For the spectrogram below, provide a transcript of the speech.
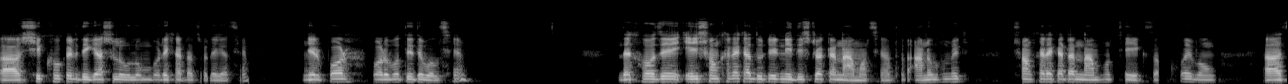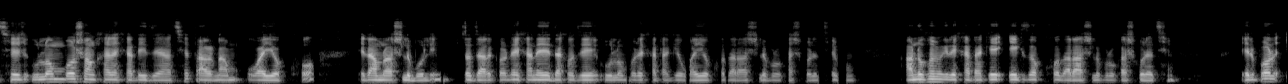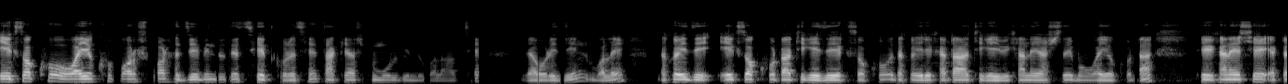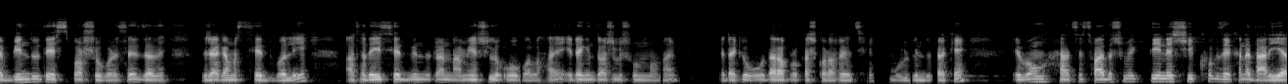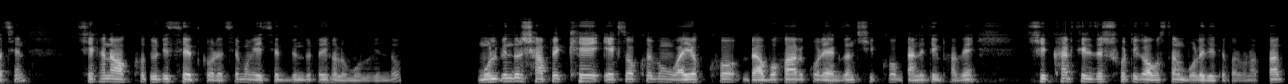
তা শিক্ষকের দিকে আসলে উলম্ব রেখাটা চলে গেছে। এরপর পরবর্তীতে বলছে, দেখো যে এই সংখ্যা রেখা দুটির নির্দিষ্ট একটা নাম আছে, অর্থাৎ আনুভূমিক সংখ্যা রেখাটার নাম হচ্ছে এক্স অক্ষ এবং আছে উলম্ব সংখ্যা রেখাটি যে আছে, তার নাম ওয়াই অক্ষ। এটা আমরা আসলে বলি। তো যার কারণে এখানে দেখো যে উলম্ব রেখাটাকে ওয়াই অক্ষ দ্বারা আসলে প্রকাশ করেছে এবং আনুভূমিক রেখাটাকে এক্স অক্ষ দ্বারা আসলে প্রকাশ করেছে। এরপর এক্স অক্ষ ওয়াই অক্ষ পরস্পর যে বিন্দুতে ছেদ করেছে, তাকে আসলে মূল বিন্দু বলা হচ্ছে, যা অরিজিন বলে। দেখো এই যে এক্স অক্ষটা ঠিক এই যে এক্স অক্ষ, দেখো এই রেখাটা ঠিক এইখানে আসছে এবং ওয়াই অক্ষটা ঠিক এখানে এসে একটা বিন্দুতে স্পর্শ করেছে যেটাকে আমরা ছেদ বলি। অর্থাৎ এই ছেদ বিন্দুটার নামই আসলে ও বলা হয়। এটা কিন্তু আসলে শূন্য নয়। এটাকে ও দ্বারা প্রকাশ করা হয়েছে মূল বিন্দুটাকে। এবং হচ্ছে ছয় দশমিক তিনের শিক্ষক যেখানে দাঁড়িয়ে আছেন, সেখানে অক্ষ দুটি ছেদ করেছে এবং এই ছেদ বিন্দুটাই হলো মূল বিন্দু। মূল বিন্দুর সাপেক্ষে এক্স অক্ষ এবং ওয়াই অক্ষ ব্যবহার করে একজন শিক্ষক গাণিতিকভাবে শিক্ষার্থীর যে সঠিক অবস্থান বলে দিতে পারবেন। অর্থাৎ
